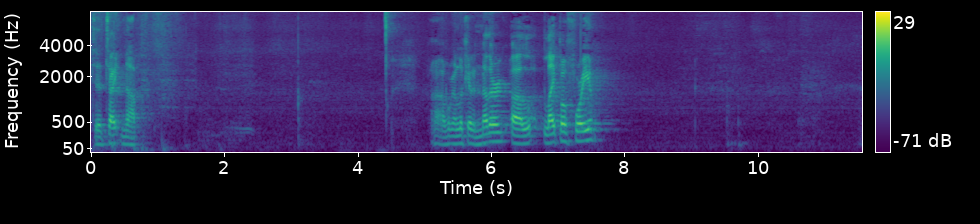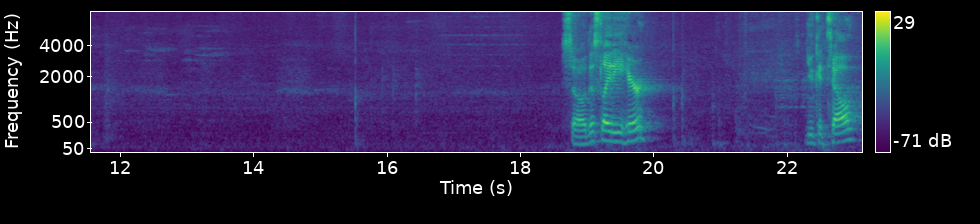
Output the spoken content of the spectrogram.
to tighten up. Uh, we're going to look at another uh, lipo for you. So this lady here, you could tell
